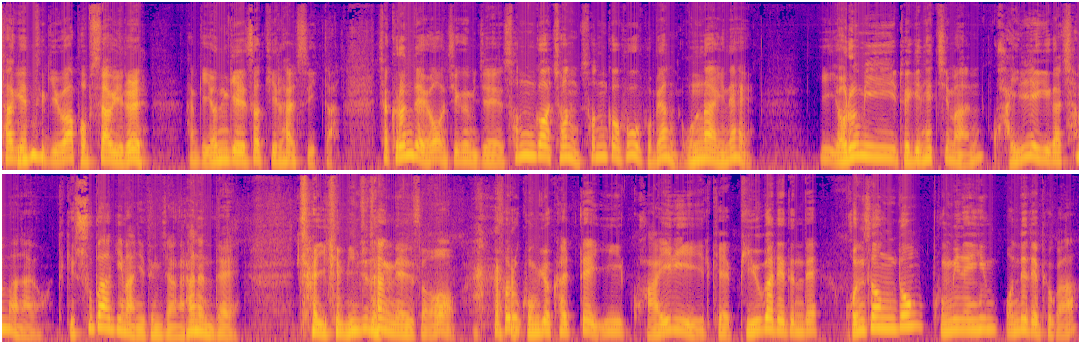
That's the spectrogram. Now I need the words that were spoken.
사개특위와 법사위를 함께 연계해서 딜할 수 있다. 자, 그런데요. 지금 이제 선거 전, 선거 후 보면 온라인에 이 여름이 되긴 했지만 과일 얘기가 참 많아요. 특히 수박이 많이 등장을 하는데 자, 이게 민주당 내에서 서로 공격할 때 이 과일이 이렇게 비유가 되던데 권성동 국민의힘 원내대표가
